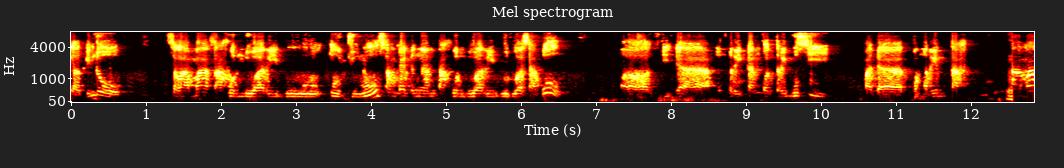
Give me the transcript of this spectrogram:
Galpindo selama tahun 2007 sampai dengan tahun 2021 tidak memberikan kontribusi kepada pemerintah. Pertama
